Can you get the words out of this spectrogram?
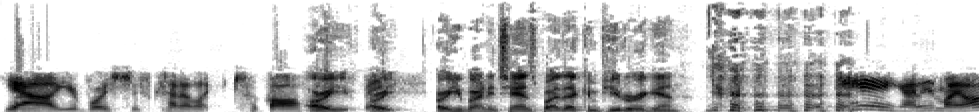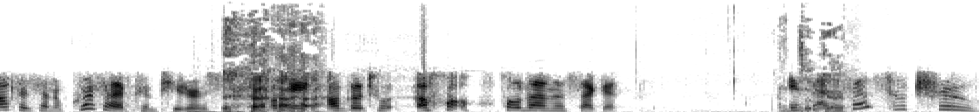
Yeah, your voice just kind of like took off. Are you are, you- are you by any chance by that computer again? Dang, I'm in my office, and of course I have computers. Okay, I'll go to. Oh, hold on a second. Is, that, okay. is that so true?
